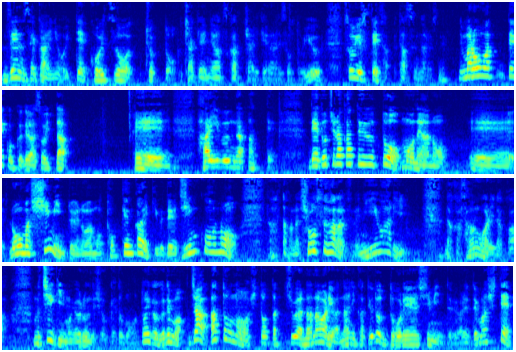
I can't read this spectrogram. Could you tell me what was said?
全世界においてこいつをちょっと邪険に扱っちゃいけないぞという、そういうステータスになるんですね。でまあローマ帝国ではそういったえー、配分があって。で、どちらかというと、もうね、あの、えー、ローマ市民というのはもう特権階級で人口の、なんだかな、少数派なんですね。2割だか3割だか、まあ、地域にもよるんでしょうけども、とにかくでも、じゃあ後の人たちは7割は何かというと奴隷市民と言われてまして、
